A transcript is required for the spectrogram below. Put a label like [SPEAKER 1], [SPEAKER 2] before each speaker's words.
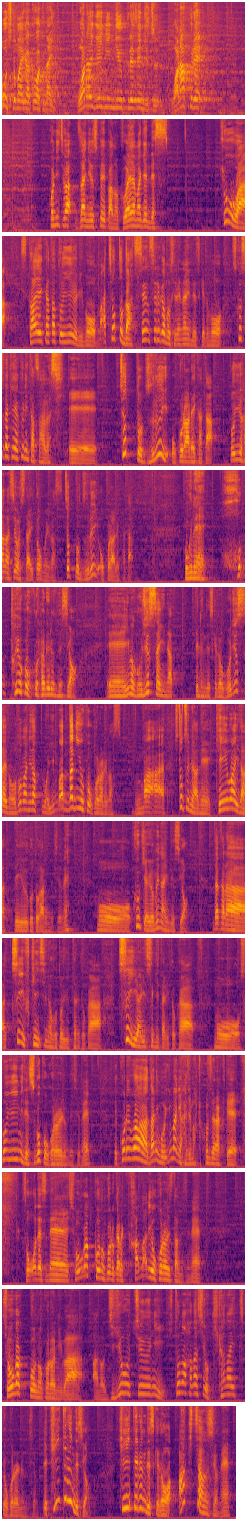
[SPEAKER 1] もう人前が怖くない。お笑い芸人流プレゼン術わらプレ。こんにちは。ザニュースペーパーの桑山源です。今日は伝え方というよりも、まあ、ちょっと脱線するかもしれないんですけども少しだけ役に立つ話、えー、ちょっとずるい怒られ方という話をしたいと思います。ちょっとずるい怒られ方。僕ね本当よく怒られるんですよ、えー、今50歳になってるんですけど50歳の大人になってもいまだによく怒られます。まあ一つにはね KY だっていうことがあるんですよね。もう空気は読めないんですよ。だからつい不謹慎なことを言ったりとかついやりすぎたりとかもうそういう意味ですごく怒られるんですよね。でこれは何も今に始まったことじゃなくてそうですね小学校の頃からかなり怒られてたんですよね。小学校の頃にはあの授業中に人の話を聞かないってって怒られるんですよ。いや聞いてるんですよ。聞いてるんですけど飽きちゃうんですよね。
